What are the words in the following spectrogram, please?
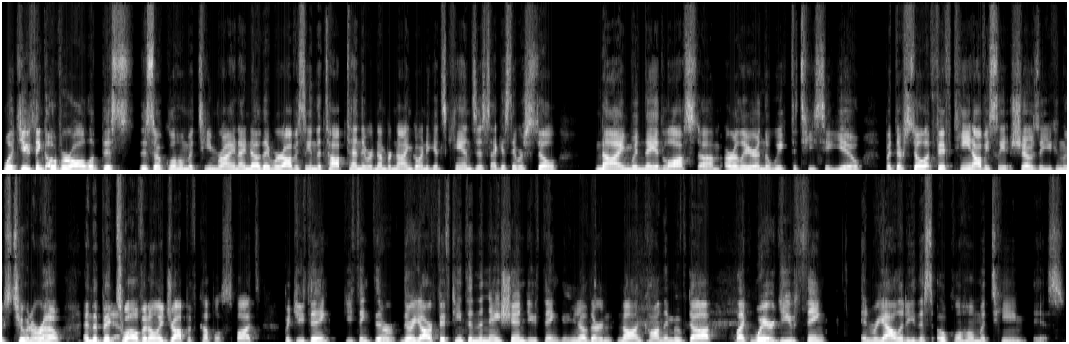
What do you think overall of this, this Oklahoma team, Ryan? I know they were obviously in the top 10. They were number nine going against Kansas. I guess they were still nine when they had lost um, earlier in the week to TCU, but they're still at 15. Obviously, it shows that you can lose two in a row in the Big yeah. 12 and only drop a couple spots. But do you think do you think they're they are 15th in the nation? Do you think you know they're non-con? They moved up. Like where do you think in reality this Oklahoma team is?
